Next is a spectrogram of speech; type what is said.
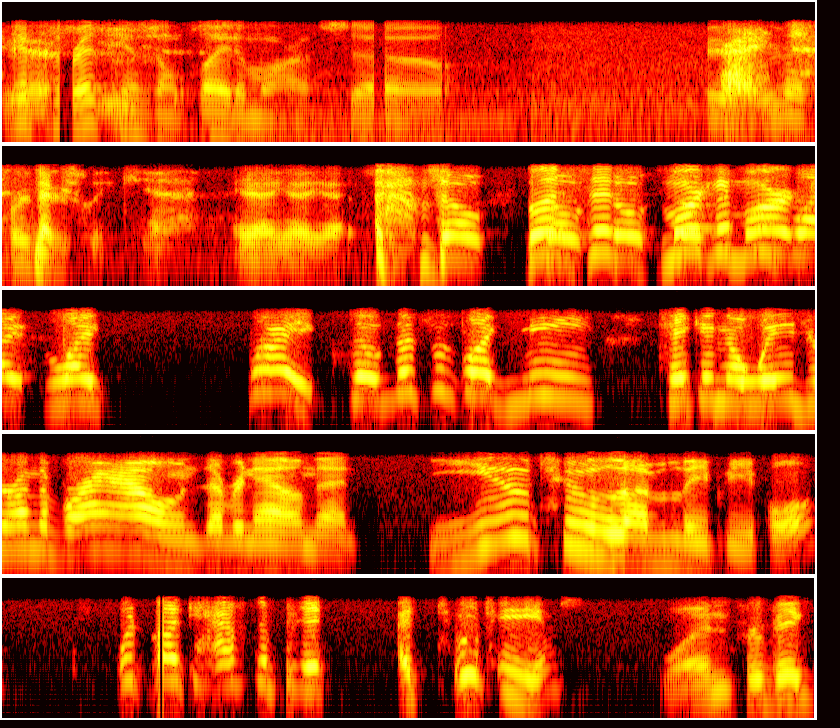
if the Redskins don't play tomorrow, so Yeah, we're gonna play next week. Yeah, yeah, yeah, yeah. So, But so, since so, so Marky this is Mark- like, like, right. So this is like me taking a wager on the Browns every now and then. You two lovely people would like have to pick uh, two teams, one for Big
